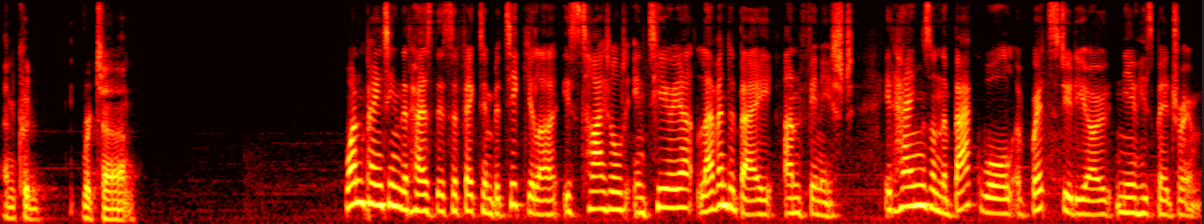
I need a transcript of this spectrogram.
and could return. One painting that has this effect in particular is titled Interior Lavender Bay Unfinished. It hangs on the back wall of Brett's studio near his bedroom.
